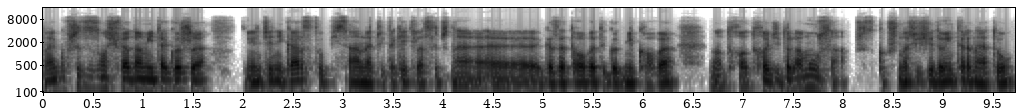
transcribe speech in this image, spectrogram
No jakby wszyscy są świadomi tego, że dziennikarstwo pisane, czyli takie klasyczne e, gazetowe, tygodnikowe, no to odchodzi do lamusa. Wszystko przynosi się do internetu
